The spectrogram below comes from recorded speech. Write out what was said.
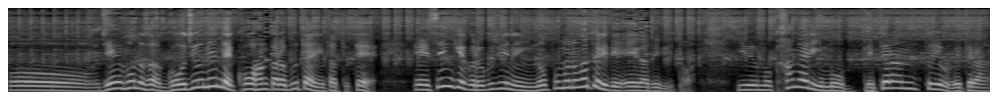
ジェーン・フォンダさんは50年代後半から舞台に立ってて、えー、1960年にのっぽ物語で映画デビューという、もうかなりもうベテランといえばベテラン、え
